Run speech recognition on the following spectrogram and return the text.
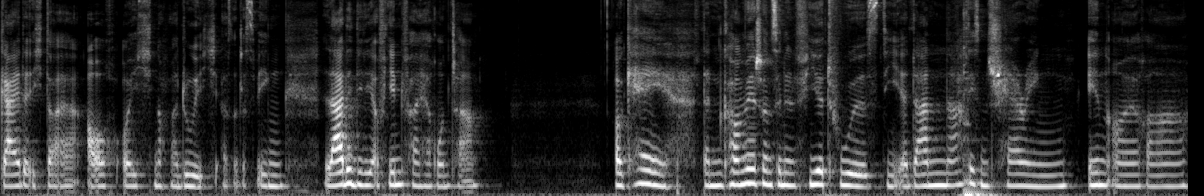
guide ich da auch euch nochmal durch. Also deswegen lade die dir auf jeden Fall herunter. Okay, dann kommen wir schon zu den vier Tools, die ihr dann nach diesem Sharing in eurer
